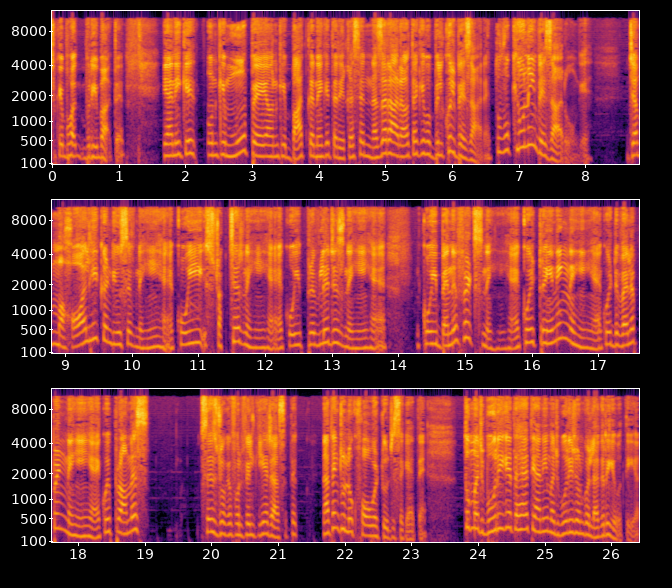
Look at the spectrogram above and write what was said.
जो कि बहुत बुरी बात है। यानी कि उनके मुँह पे या उनके बात करने के तरीके से नज़र आ रहा होता है कि वो बिल्कुल बेजार है। तो वो क्यों नहीं बेजार होंगे? जब माहौल ही कंड्यूसिव नहीं है, कोई स्ट्रक्चर नहीं है, कोई प्रिवलेजेस नहीं है, कोई बेनिफिट्स नहीं है, कोई ट्रेनिंग नहीं है, कोई डेवलपमेंट नहीं है, कोई प्रोमिस जो कि फुलफिल किए जा सकते nothing to look forward to जिसे कहते हैं। तो मजबूरी के तहत, यानी मजबूरी जो उनको लग रही होती है,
